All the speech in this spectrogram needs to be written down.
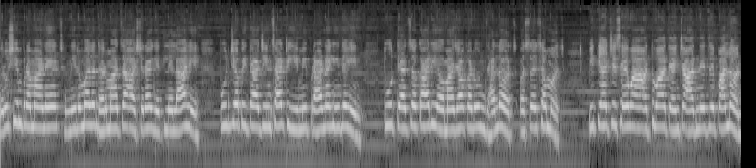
ऋषींप्रमाणेच निर्मल धर्माचा आश्रय घेतलेला आहे. पूज्य पिताजींसाठी मी प्राणही देईन. तू त्याचं कार्य माझ्याकडून झालंच असे समज. पित्याची सेवा अथवा त्यांच्या आज्ञेचे पालन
